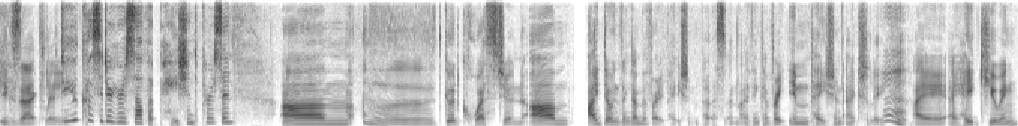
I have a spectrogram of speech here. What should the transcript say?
Exactly. Do you consider yourself a patient person? Um, uh, good question. Um, I don't think I'm a very patient person. I think I'm very impatient, actually. I, I hate queuing.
